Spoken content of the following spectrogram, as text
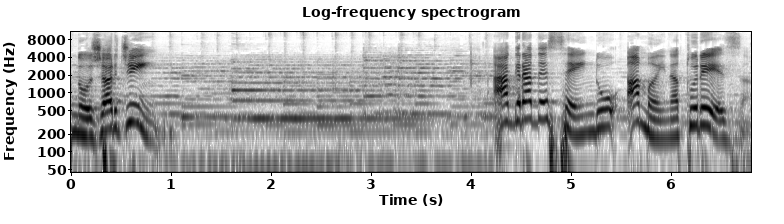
no jardim. Agradecendo a Mãe Natureza.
